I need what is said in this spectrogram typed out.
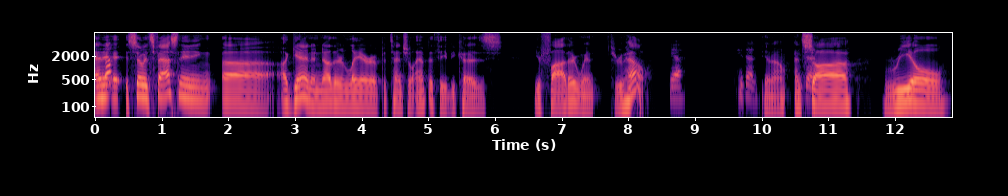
and it, it- so it's fascinating. Uh, again, another layer of potential empathy because your father went through hell, Yeah. He did. you know, and saw real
